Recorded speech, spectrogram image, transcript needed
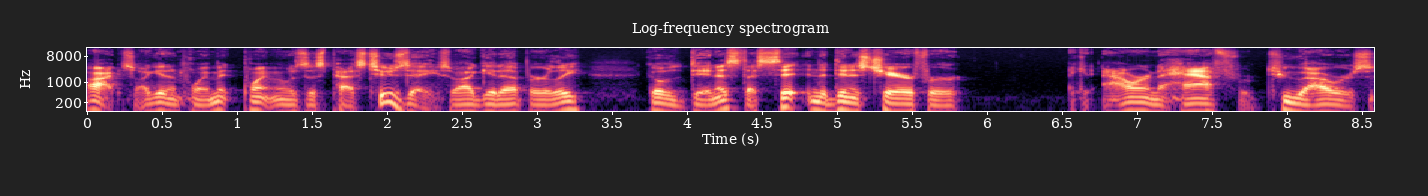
All right, so I get an appointment. Appointment was this past Tuesday, so I get up early, go to the dentist. I sit in the dentist chair for like an hour and a half or two hours.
